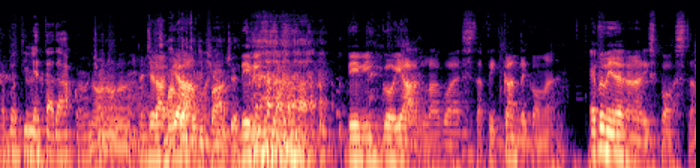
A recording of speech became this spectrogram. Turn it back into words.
La bottiglietta d'acqua non No, c'è. no, no. Non ce l'abbiamo. di cioè, budget. devi, devi ingoiarla questa, piccante com'è. E poi mi dare una risposta.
